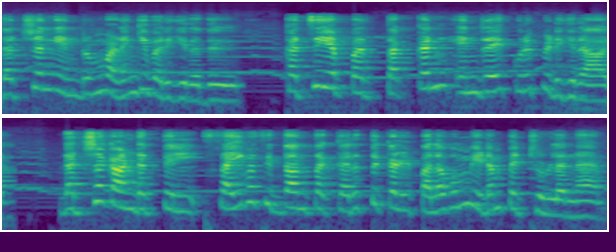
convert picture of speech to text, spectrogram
தட்சன் என்றும் வழங்கி வருகிறது. கச்சியப்பர் தக்கன் என்றே குறிப்பிடுகிறார். தட்சகாண்டத்தில் சைவ சித்தாந்த கருத்துக்கள் பலவும் இடம்பெற்றுள்ளன.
